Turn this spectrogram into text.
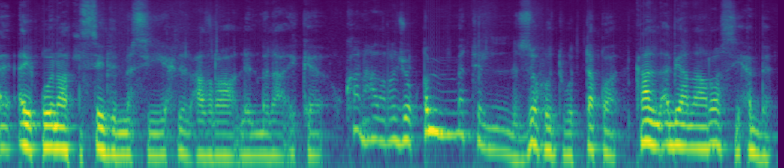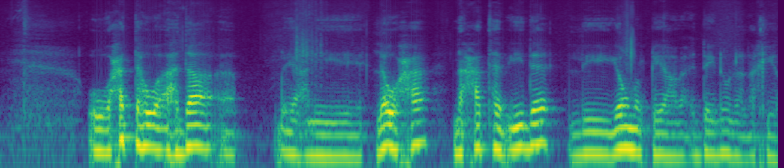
أيقونات للسيد المسيح للعذراء للملائكة. وكان هذا الرجل قمة الزهد والتقوى. كان الأبياناروس يحبه. وحتى هو أهداء يعني لوحة نحتها بإيده ليوم القيامة الدينونة الأخير.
